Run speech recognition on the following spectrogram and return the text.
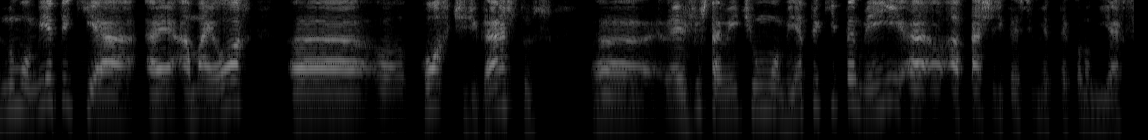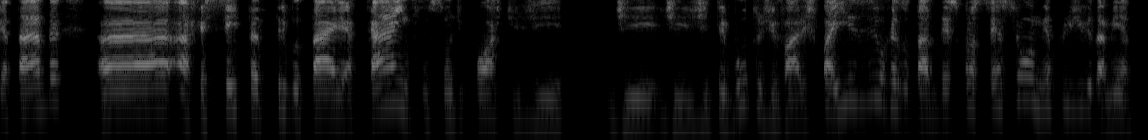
no momento em que há a maior uh, corte de gastos, é justamente um momento em que também a, a taxa de crescimento da economia é afetada, a, a receita tributária cai em função de corte de, de, de, de, tributos de vários países e o resultado desse processo é um aumento do endividamento.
